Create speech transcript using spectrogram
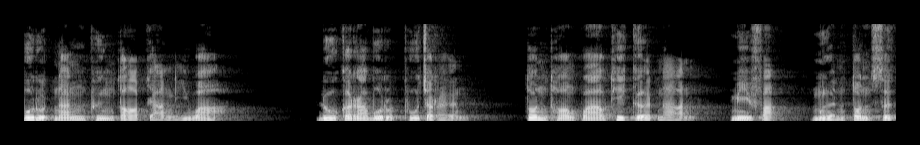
บุรุษนั้นพึงตอบอย่างนี้ว่า ดูกระบุรุษผู้เจริญ ต้นทองกวาวที่เกิดนานมีฝัก เหมือนต้นซึก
